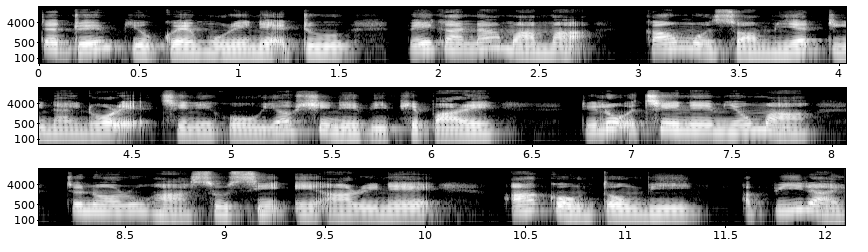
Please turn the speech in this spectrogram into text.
တက်တွင်းပြိုကွဲမှုတွေနဲ့အတူဘေကနာမှာမှကောင်းမွန်စွာမြတ်တည်နိုင်တော့တဲ့အခြေအနေကိုရောက်ရှိနေပြီဖြစ်ပါတယ်။ဒီလိုအခြေအနေမျိုးမှာကျွန်တော်တို့ဟာစုစည်းအင်အားတွေနဲ့အားကုန်သုံးပြီးအပီးတိုင်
